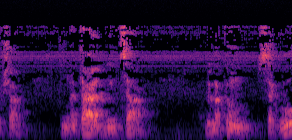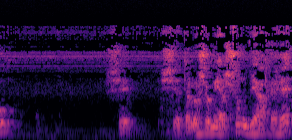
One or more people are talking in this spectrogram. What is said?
אפשר. אם אתה נמצא במקום סגור, ש, שאתה לא שומע שום דעה אחרת,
